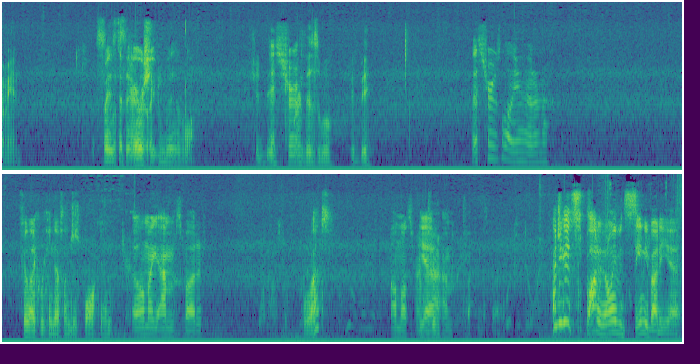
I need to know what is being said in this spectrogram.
I mean, But is the parachute like- invisible? should be. That's true. We're invisible. Could be. That's true as well. Yeah, I don't know. I feel like we can definitely just walk in. Oh my! God, I'm spotted. What? Almost. I'm yeah, too. I'm fucking spotted. How'd you get spotted? I don't even see anybody yet.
